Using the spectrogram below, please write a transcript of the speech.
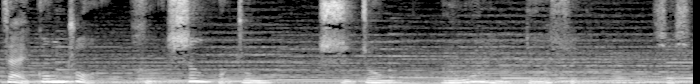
在工作和生活中始终如鱼得水。谢谢。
